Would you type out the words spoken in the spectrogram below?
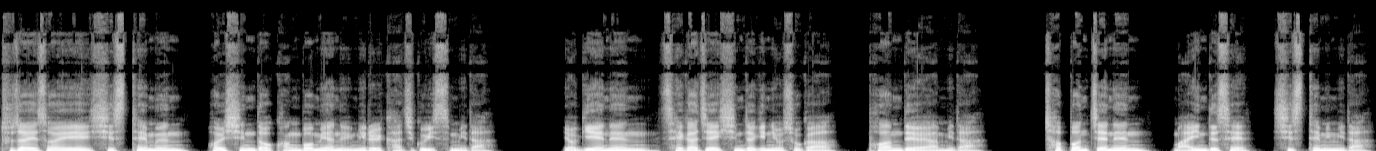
투자에서의 시스템은 훨씬 더 광범위한 의미를 가지고 있습니다. 여기에는 세 가지 핵심적인 요소가 포함되어야 합니다. 첫 번째는 마인드셋 시스템입니다.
